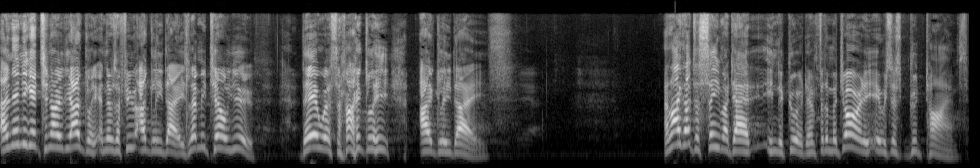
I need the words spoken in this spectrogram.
and then you get to know the ugly. And there was a few ugly days. Let me tell you, there were some ugly, ugly days. And I got to see my dad in the good, and for the majority, it was just good times.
